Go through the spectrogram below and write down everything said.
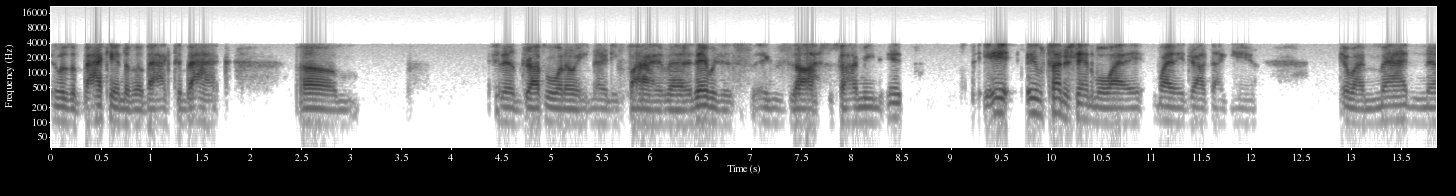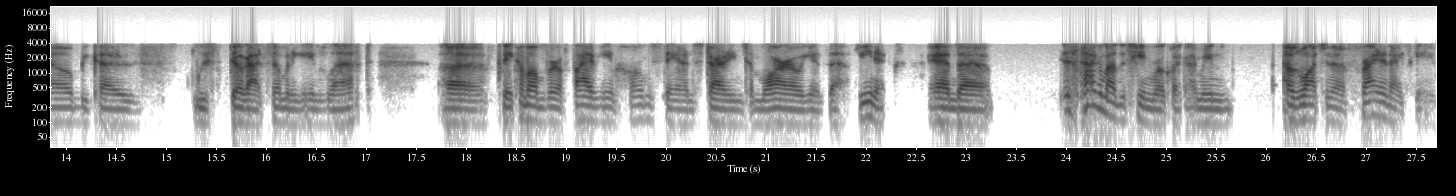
it was a back end of a back to back. Um ended up dropping 108.95. Uh, they were just exhausted. So I mean, it it it was understandable why they, why they dropped that game. Am I mad? No, because we still got so many games left. Uh, they come home for a five-game homestand starting tomorrow against uh, Phoenix, and uh, just talking about the team real quick. I mean, I was watching a Friday night's game.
